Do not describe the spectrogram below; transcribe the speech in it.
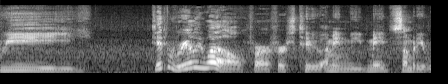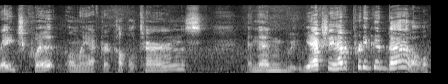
we did really well for our first two. I mean, we made somebody rage quit only after a couple turns, and then we, we actually had a pretty good battle.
